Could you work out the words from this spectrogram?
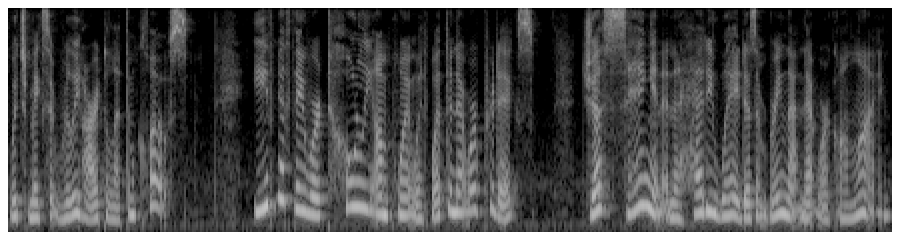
which makes it really hard to let them close. Even if they were totally on point with what the network predicts, just saying it in a heady way doesn't bring that network online.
